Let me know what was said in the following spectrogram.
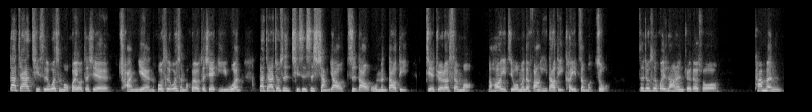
大家其实为什么会有这些传言，或是为什么会有这些疑问？大家就是其实是想要知道我们到底解决了什么，然后以及我们的防疫到底可以怎么做。这就是会让人觉得说，他们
